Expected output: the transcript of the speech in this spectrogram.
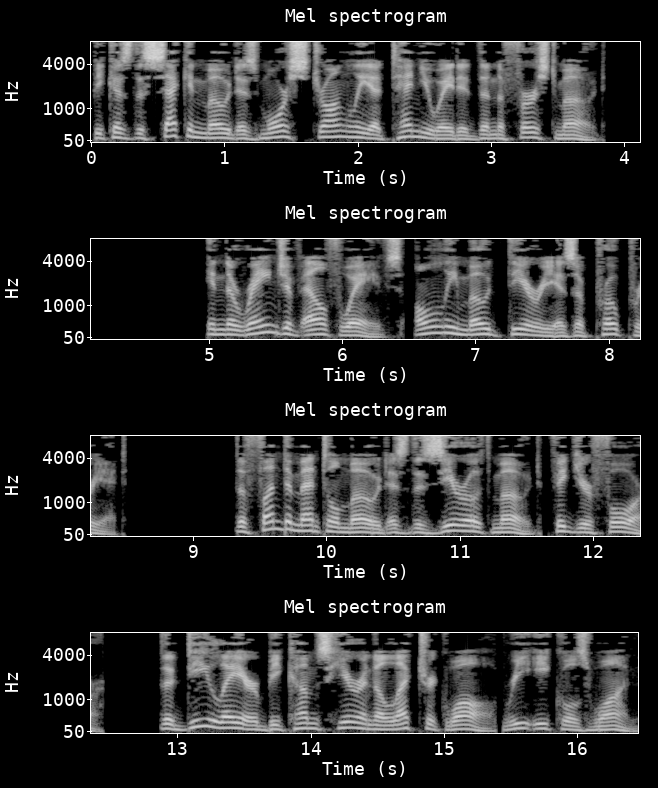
because the second mode is more strongly attenuated than the first mode. In the range of ELF waves, only mode theory is appropriate. The fundamental mode is the zeroth mode figure 4. The D layer becomes here an electric wall Re equals 1.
